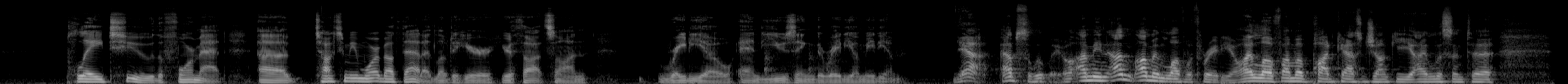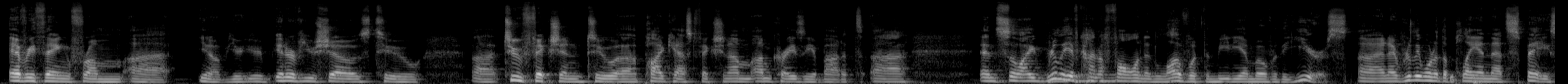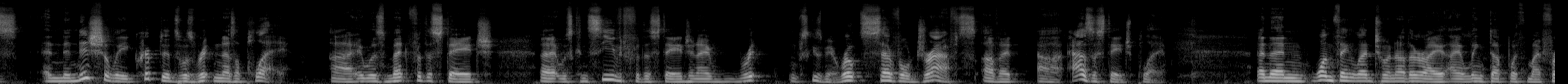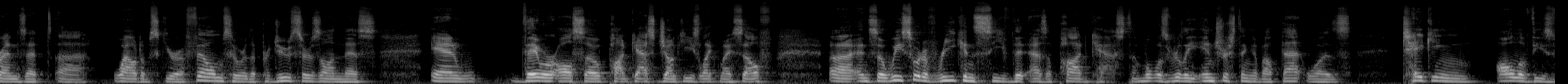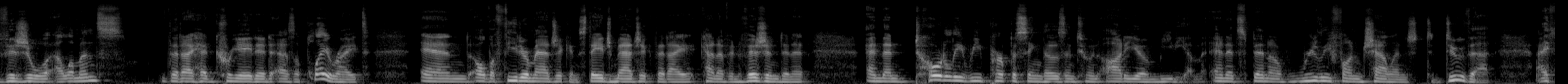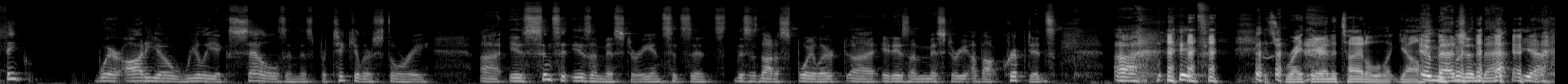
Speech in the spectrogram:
Play to the format. Uh, talk to me more about that. I'd love to hear your thoughts on radio and using the radio medium. Yeah, absolutely. Well, I mean, I'm I'm in love with radio. I love. I'm a podcast junkie. I listen to everything from uh, you know your, your interview shows to uh, to fiction to uh, podcast fiction. I'm I'm crazy about it. And so I really have kind of fallen in love with the medium over the years, uh, and I really wanted to play in that space. And initially, Cryptids was written as a play. Uh, it was meant for the stage. Uh, it was conceived for the stage, and I writ- excuse me, I wrote several drafts of it uh, as a stage play. And then one thing led to another. I, I linked up with my friends at uh, Wild Obscura Films, who are the producers on this, and they were also podcast junkies like myself. Uh, and so we sort of reconceived it as a podcast. And what was really interesting about that was taking all of these visual elements that I had created as a playwright and all the theater magic and stage magic that I kind of envisioned in it, and then totally repurposing those into an audio medium. And it's been a really fun challenge to do that. I think where audio really excels in this particular story uh, is since it is a mystery, and since it's this is not a spoiler, uh, it is a mystery about cryptids. Uh, it's, it's right there in the title, like y'all. imagine that. Yeah,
